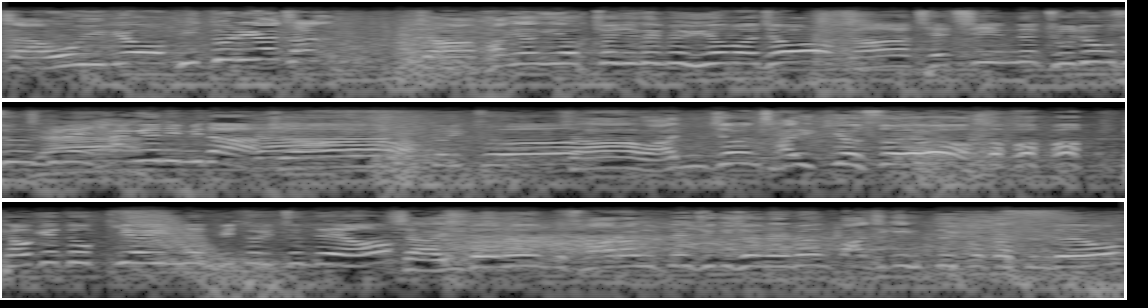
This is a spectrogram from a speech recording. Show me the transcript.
자, 오히려 빗돌이가 자, 자, 방향이 역전이 되면 위험하죠. 자 재치 있는 조종 선수들의 자. 향연입니다. 자. 빅토리 투 자, 완전 잘 끼었어요. 벽에도 끼어 있는 빅토리 투인데요. 자, 이거는 사람이 빼주기 전에는 빠지기 힘들 것 같은데요.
